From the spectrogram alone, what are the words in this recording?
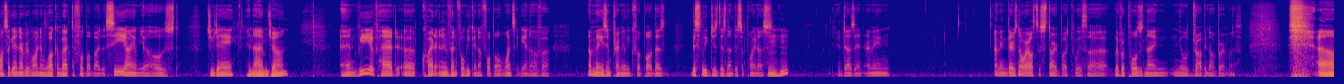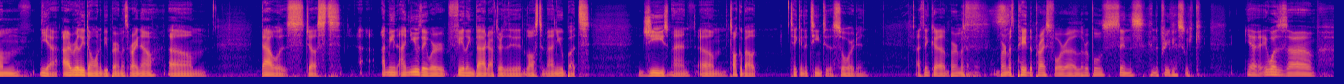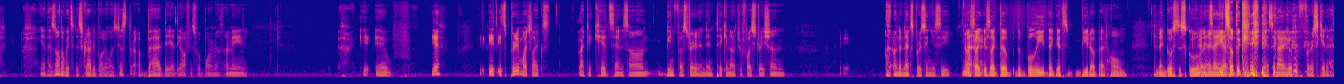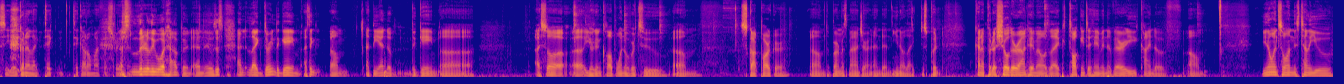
once again, everyone, and welcome back to Football by the Sea. I am your host, Jude, And I'm John. and we have had uh, quite an eventful weekend of football once again. Of uh, amazing Premier League football. Does this league just does not disappoint us? Mm-hmm. It doesn't. I mean, I mean, there's nowhere else to start but with uh, Liverpool's nine 0 dropping off Bournemouth. Um, yeah, I really don't want to be Bournemouth right now. Um, that was just. I mean, I knew they were feeling bad after the loss to Manu, but, geez, man, um, talk about taking the team to the sword, and I think uh, Bournemouth Bournemouth paid the price for uh, Liverpool's sins in the previous week. Yeah, it was. Uh, yeah, there's no other way to describe it, but it was just a bad day at the office for Bournemouth. I mean, it, it yeah, it, it's pretty much like like a kid saying it's on being frustrated and then taking out your frustration eh, on the next person you see. Know, it's I- like it's like the the bully that gets beat up at home, and then goes to school And and, then then beats yeah, up the kid. Yeah, so like you're the first kid I see. You're gonna like take take out all my frustration. That's literally what happened, and it was just and like during the game, I think um at the end of the game, uh, I saw uh, Jurgen Klopp went over to um Scott Parker, um the Bournemouth manager, and, and then you know like just put kind of put a shoulder around him and was like talking to him in a very kind of um you know when someone is telling you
